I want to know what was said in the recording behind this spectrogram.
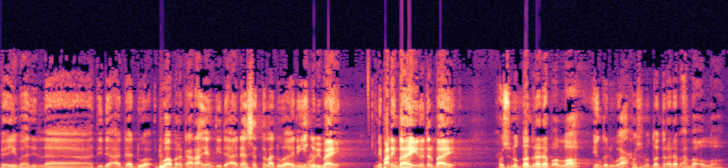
bi ibadillah. Tidak ada dua dua perkara yang tidak ada setelah dua ini yang lebih baik. Ini paling baik itu terbaik. Husnudzon terhadap Allah, yang kedua husnudzon terhadap hamba Allah.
